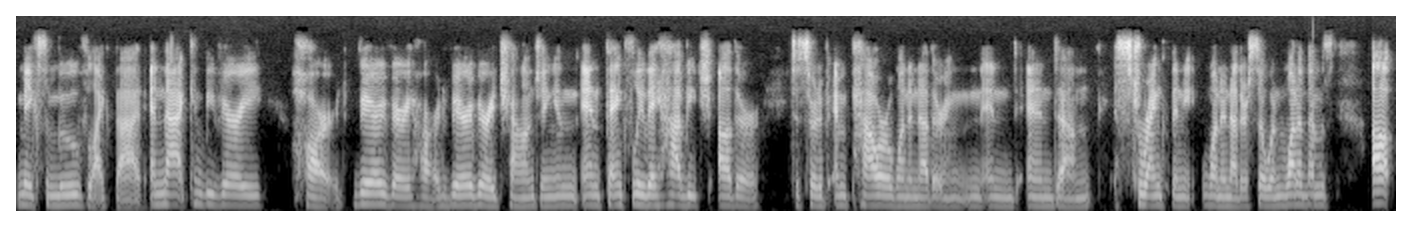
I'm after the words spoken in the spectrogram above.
makes a move like that. And that can be very hard, very, very hard, very, very challenging. And and thankfully they have each other to sort of empower one another and and and um, strengthen one another. So when one of them's up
